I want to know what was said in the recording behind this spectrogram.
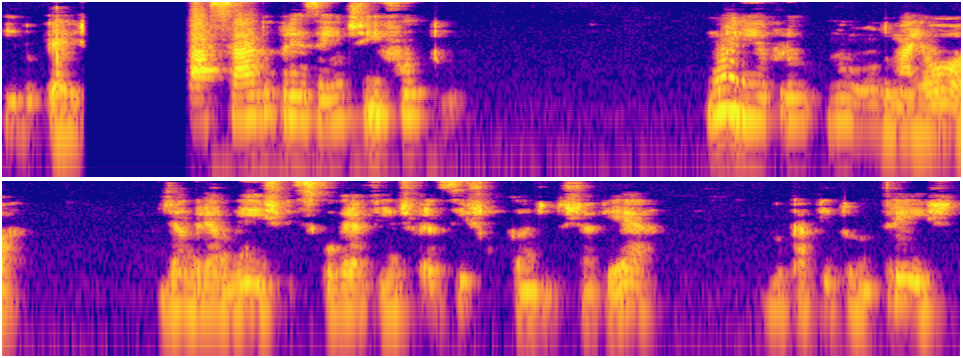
e do perispírito. Passado, presente e futuro. No livro No Mundo Maior, de André Luiz, psicografia de Francisco Cândido Xavier, no capítulo 3,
